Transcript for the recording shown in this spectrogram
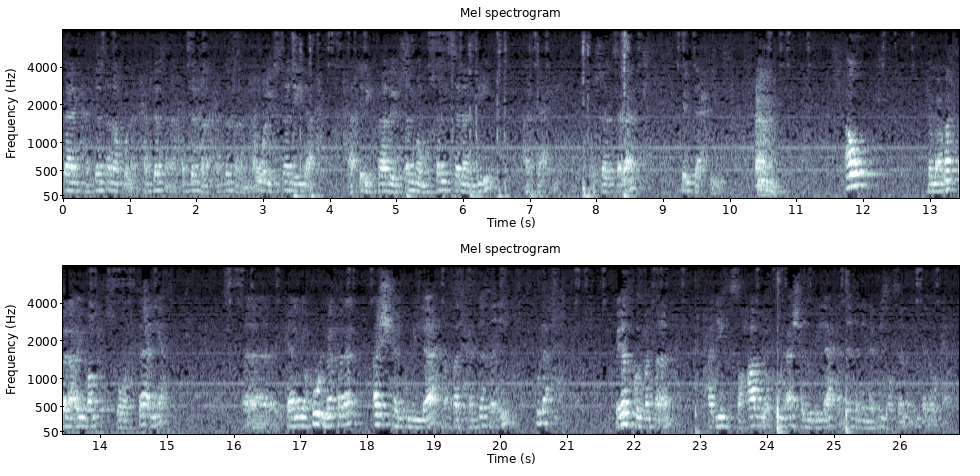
ثاني حدثنا فلان حدثنا حدثنا حدثنا من أول إسناد إلى آخره. فهذا يسمى مسلسلا بالتحديث مسلسلا بالتحديث أو كما مثل أيضا الصورة الثانية آه، كان يقول مثلا أشهد بالله لقد حدثني فلان. فيذكر مثلا حديث الصحابي يقول أشهد بالله حدثني النبي صلى الله عليه وسلم كذا وكذا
